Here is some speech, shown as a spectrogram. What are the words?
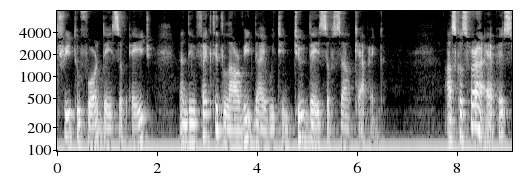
3 to 4 days of age and infected larvae die within 2 days of cell capping. Ascosphaera apis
